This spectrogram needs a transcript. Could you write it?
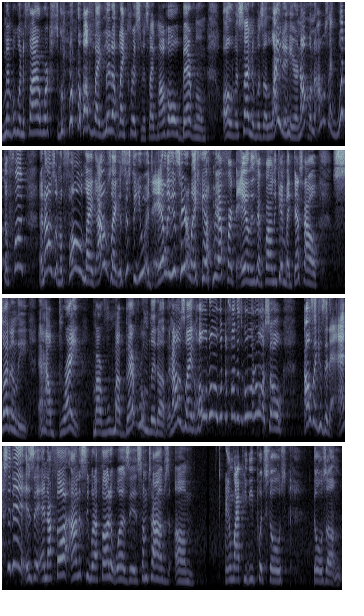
Remember when the fireworks was going off, like lit up like Christmas, like my whole bedroom. All of a sudden, it was a light in here, and I'm on, I was like, "What the fuck?" And I was on the phone, like I was like, "Is this the you? The aliens here?" Like I mean, I thought the aliens had finally came. Like that's how suddenly and how bright my my bedroom lit up, and I was like, "Hold on, what the fuck is going on?" So I was like, is it an accident? Is it? And I thought honestly, what I thought it was is sometimes um, NYPD puts those those um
